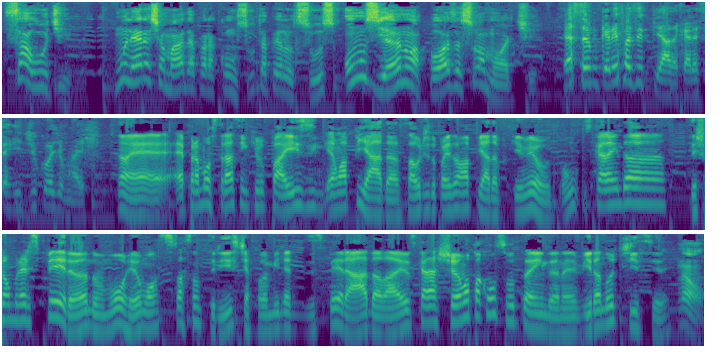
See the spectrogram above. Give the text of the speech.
Saúde. Mulher é chamada para consulta pelo SUS 11 anos após a sua morte. Essa eu não queria nem fazer piada, cara. Essa é ridícula demais. Não, é, é pra mostrar assim que o país é uma piada, a saúde do país é uma piada, porque, meu, um- os caras ainda deixou a mulher esperando, morreu, uma situação triste, a família desesperada lá, e os caras chamam pra consulta ainda, né? Vira notícia. Não,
